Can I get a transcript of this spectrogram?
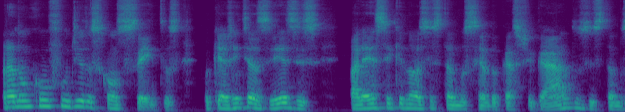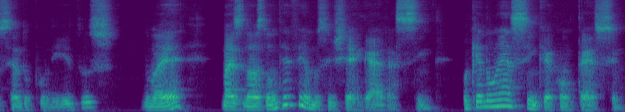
para não confundir os conceitos, porque a gente às vezes parece que nós estamos sendo castigados, estamos sendo punidos, não é? Mas nós não devemos enxergar assim, porque não é assim que acontece.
